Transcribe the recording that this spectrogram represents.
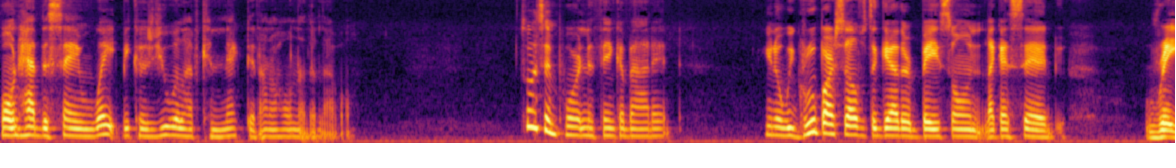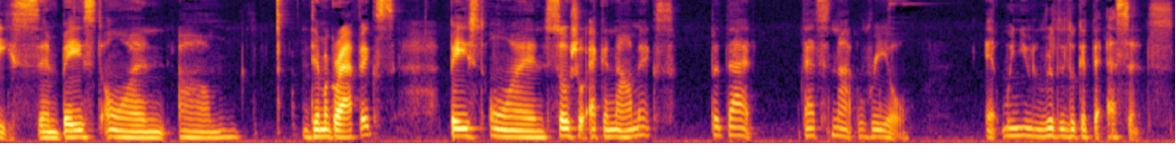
won't have the same weight because you will have connected on a whole nother level. So it's important to think about it. You know, we group ourselves together based on, like I said, race and based on um, demographics, based on social economics, but that that's not real when you really look at the essence.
